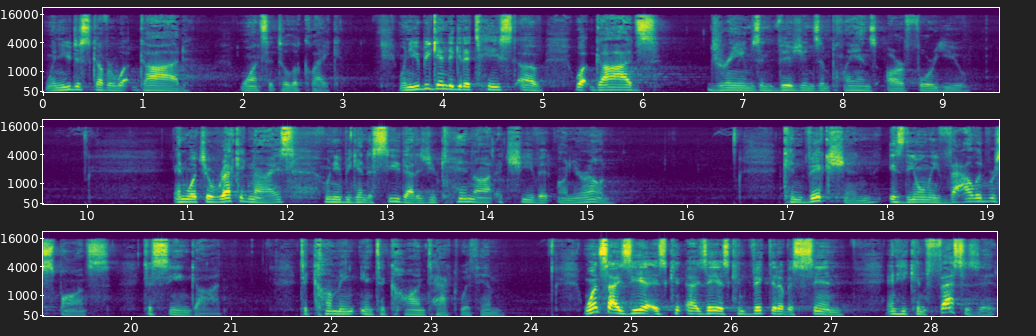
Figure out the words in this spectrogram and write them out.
when you discover what God wants it to look like. When you begin to get a taste of what God's dreams and visions and plans are for you. And what you'll recognize when you begin to see that is you cannot achieve it on your own. Conviction is the only valid response to seeing God, to coming into contact with Him. Once Isaiah is, Isaiah is convicted of his sin and he confesses it,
